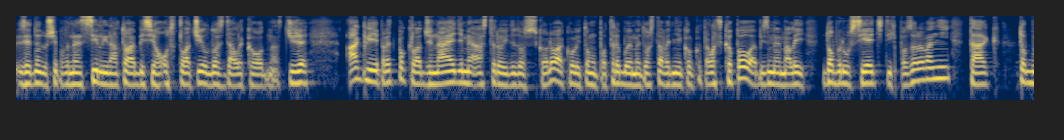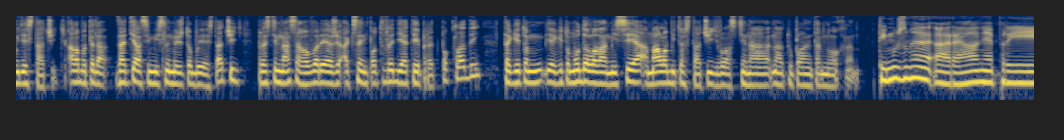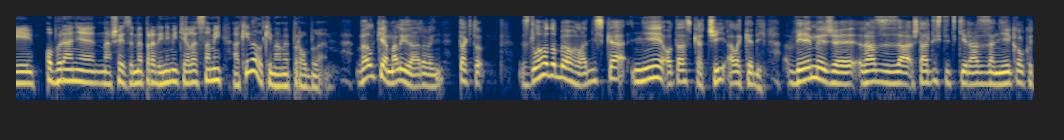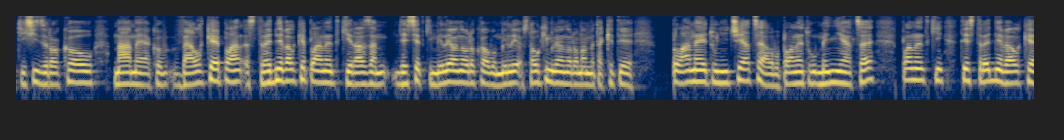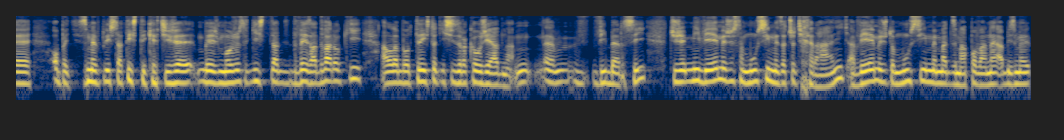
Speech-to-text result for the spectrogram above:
zjednodušene povedané sily na to, aby si ho odtlačil dosť ďaleko od nás. Čiže ak je predpoklad, že nájdeme asteroidy dosť skoro a kvôli tomu potrebujeme dostavať niekoľko teleskopov, aby sme mali dobrú sieť tých pozorovaní, tak to bude stačiť. Alebo teda zatiaľ si myslíme, že to bude stačiť. Presne v NASA hovoria, že ak sa im potvrdia tie predpoklady, tak je to, je to modelová misia a malo by to stačiť vlastne na, na tú planetárnu ochranu. Tým už sme reálne pri obrane našej Zeme pred inými telesami. Aký veľký máme problém? Veľký a malý zároveň. Takto, z dlhodobého hľadiska nie je otázka či, ale kedy. Vieme, že raz za, štatisticky raz za niekoľko tisíc rokov máme ako veľké, plán, stredne veľké planetky, raz za desiatky miliónov rokov alebo milió, stovky miliónov rokov máme také tie planétu ničiace alebo planétu meniace planetky, tie stredne veľké, opäť sme pri štatistike, čiže vieš, môžu sa ti stať dve za dva roky alebo 300 tisíc rokov žiadna. Vyber si. Čiže my vieme, že sa musíme začať chrániť a vieme, že to musíme mať zmapované, aby sme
